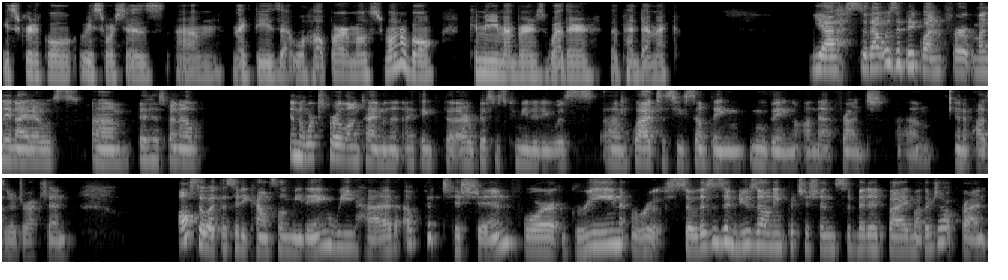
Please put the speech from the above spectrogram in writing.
these critical resources um, like these that will help our most vulnerable community members weather the pandemic. Yeah, so that was a big one for Monday night. I was, um, it has been a, in the works for a long time, and I think that our business community was um, glad to see something moving on that front um, in a positive direction. Also, at the city council meeting, we had a petition for green roofs. So, this is a new zoning petition submitted by Mothers Out Front,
